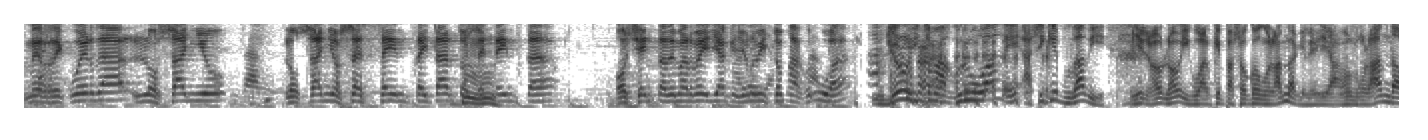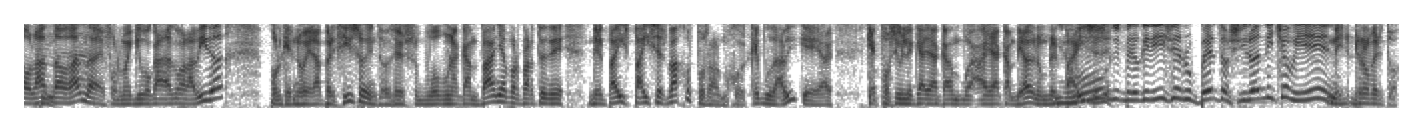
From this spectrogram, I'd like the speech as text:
me recuerda los años los años 60 y tantos, Mm. 70, 80 de Marbella, que yo no he visto más grúa. Yo no he visto más grúa, eh, así que Abu Dhabi. Oye, no, no, igual que pasó con Holanda, que le llamamos Holanda, Holanda, Holanda, de forma equivocada toda la vida, porque no era preciso. Entonces hubo una campaña por parte de, del país Países Bajos, pues a lo mejor es que Abu Dhabi, que, que es posible que haya, cam- haya cambiado el nombre del país. Ese. pero ¿qué dice Ruperto? Si lo han dicho bien. Me- Roberto,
